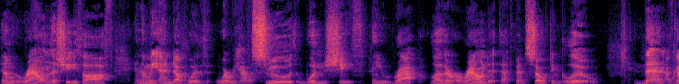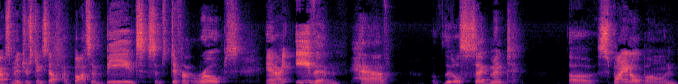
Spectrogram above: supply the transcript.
And then we round the sheath off and then we end up with where we have a smooth wooden sheath. And you wrap leather around it that's been soaked in glue. And then I've got some interesting stuff. I've bought some beads, some different ropes, and I even have a little segment of spinal bone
